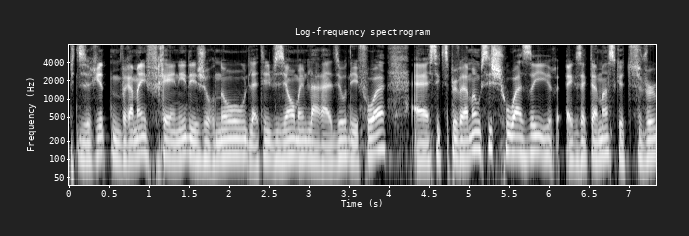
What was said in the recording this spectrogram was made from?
puis du rythme vraiment effréné des journaux, de la télévision, même de la radio des fois, euh, c'est que tu peux vraiment aussi choisir exactement ce que tu veux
